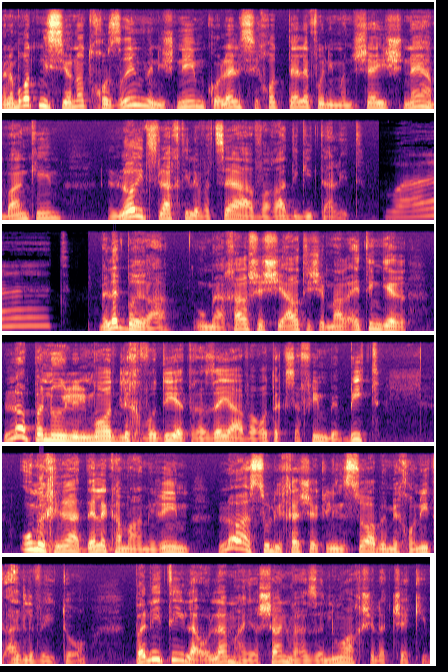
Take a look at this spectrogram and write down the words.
ולמרות ניסיונות חוזרים ונשנים, כולל שיחות טלפון עם אנשי שני הבנקים, לא הצלחתי לבצע העברה דיגיטלית. וואט? בלית ברירה, ומאחר ששיערתי שמר אטינגר לא פנוי ללמוד לכבודי את רזי העברות הכספים בביט, ומחירי הדלק המאמירים לא עשו לי חשק לנסוע במכונית עד לביתו, פניתי לעולם הישן והזנוח של הצ'קים.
